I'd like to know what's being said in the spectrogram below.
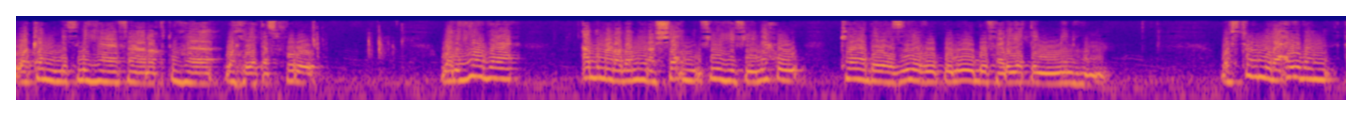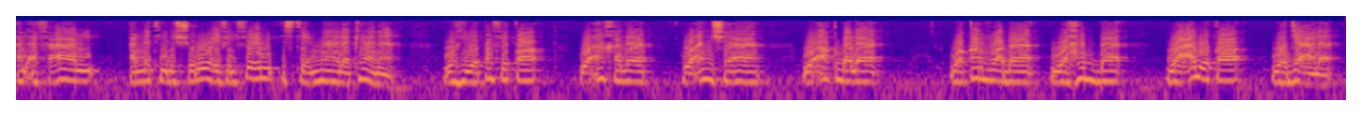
وكم مثلها فارقتها وهي تصفر. ولهذا أضمر ضمير الشأن فيه في نحو كاد يزيغ قلوب فريق منهم. واستعمل أيضا الأفعال التي للشروع في الفعل استعمال كان وهي طفق وأخذ وأنشأ وأقبل وقرب وهب وعلق وجعل.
